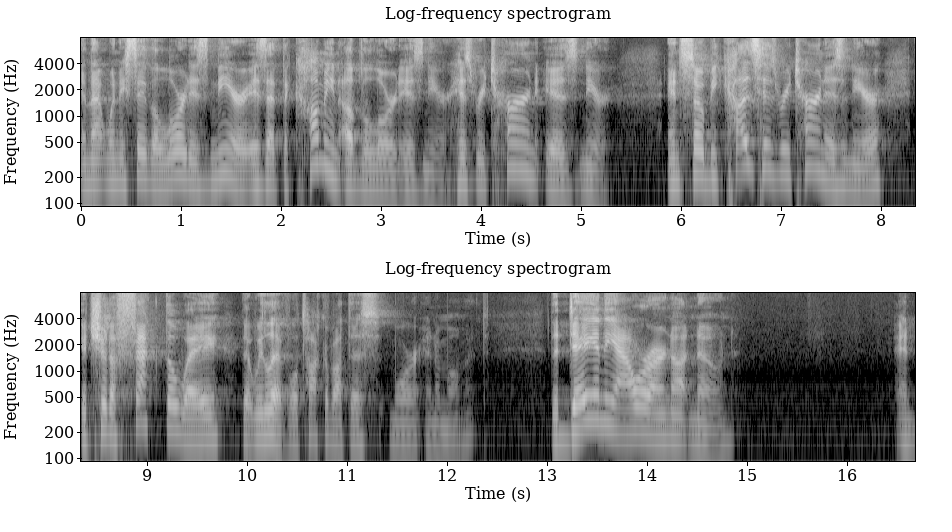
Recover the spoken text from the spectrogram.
and that when they say the Lord is near, is that the coming of the Lord is near, His return is near. And so, because his return is near, it should affect the way that we live. We'll talk about this more in a moment. The day and the hour are not known. And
